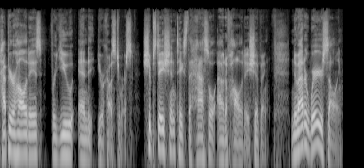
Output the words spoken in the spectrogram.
Happier holidays for you and your customers. ShipStation takes the hassle out of holiday shipping. No matter where you're selling,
